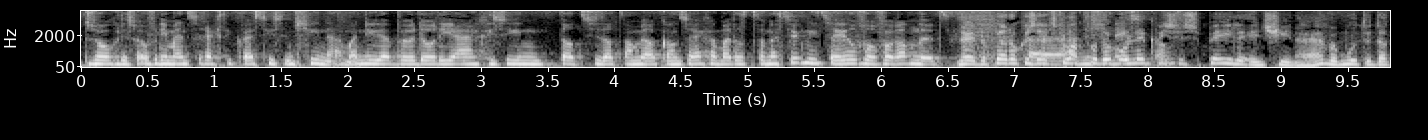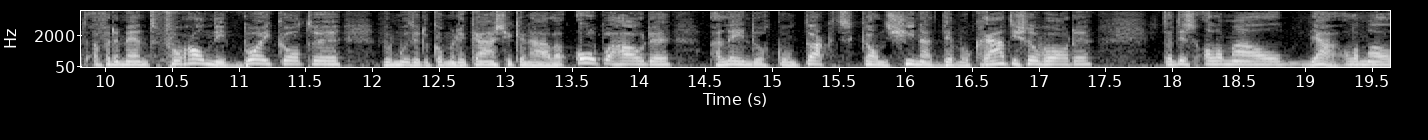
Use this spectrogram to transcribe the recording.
zorgen dus over die mensenrechten kwesties in China. Maar nu hebben we door de jaren gezien dat je dat dan wel kan zeggen, maar dat er natuurlijk niet zo heel veel verandert. Nee, dat werd ook gezegd eh, vlak voor de Olympische kant. Spelen in China. Hè. We moeten dat evenement vooral niet boycotten. We moeten de communicatiekanalen open houden. Alleen door contact kan China democratischer worden. Dat is allemaal, ja, allemaal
